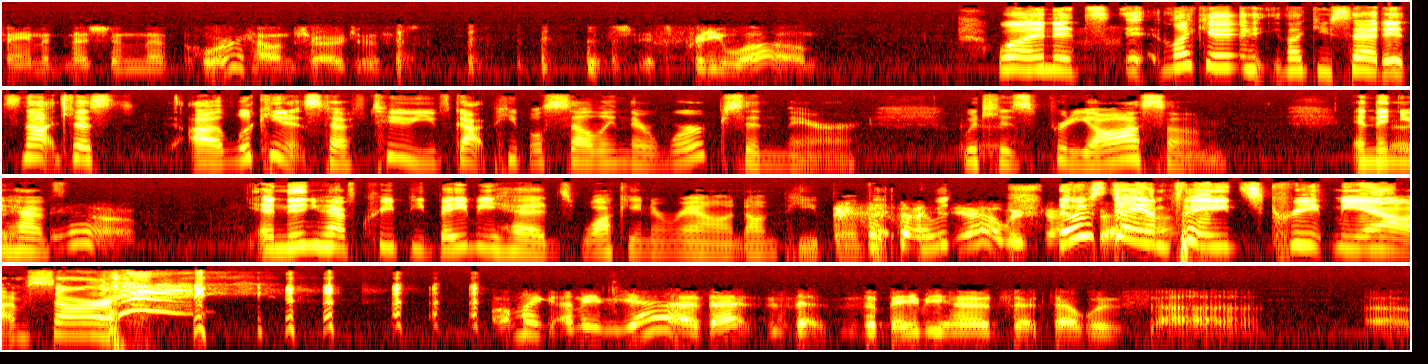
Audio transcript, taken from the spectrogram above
same admission that Horror Hound charges. It's, it's pretty wild. Well, and it's it, like it, like you said, it's not just uh, looking at stuff too. You've got people selling their works in there, which is pretty awesome. And then you have yeah and then you have creepy baby heads walking around on people. That, those yeah we've got those that. damn things creep me out. I'm sorry. Oh my! I mean, yeah, that, that the baby heads that that was uh, uh,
